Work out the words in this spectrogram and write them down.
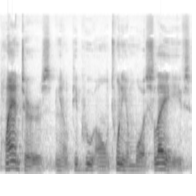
planters, you know, people who owned 20 or more slaves,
